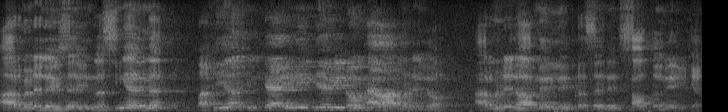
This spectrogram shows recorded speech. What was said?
Armadillo is an interesting animal, But here in, in India we don't have armadillo. Armadillo are mainly present in South America.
